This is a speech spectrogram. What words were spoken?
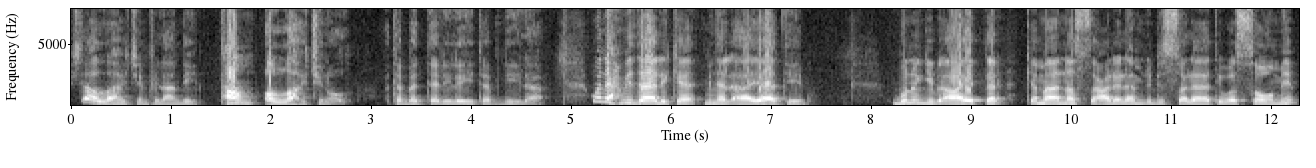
işte Allah için filan değil. Tam Allah için ol. Ve tebettel ileyhi tebdila. Ve nehvi zâlike minel âyâti. Bunun gibi ayetler kema nassa alel emri bis salati ve savmi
